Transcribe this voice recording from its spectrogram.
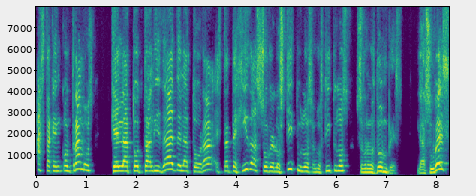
hasta que encontramos que la totalidad de la Torah está tejida sobre los títulos, sobre los títulos, sobre los nombres. Y a su vez,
